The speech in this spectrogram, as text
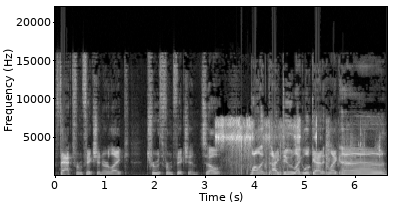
fact from fiction or like truth from fiction. So while it, I do like look at it and like, uh,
